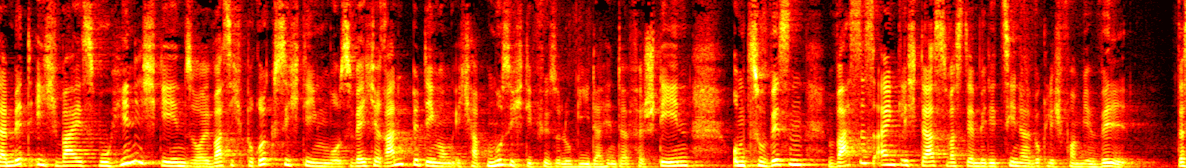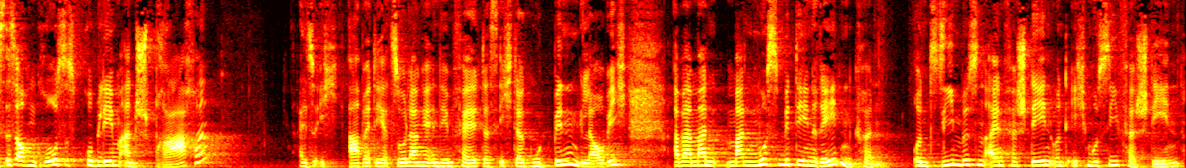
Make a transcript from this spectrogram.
damit ich weiß, wohin ich gehen soll, was ich berücksichtigen muss, welche Randbedingungen ich habe, muss ich die Physiologie dahinter verstehen, um zu wissen, was ist eigentlich das, was der Mediziner wirklich von mir will. Das ist auch ein großes Problem an Sprache. Also ich arbeite jetzt so lange in dem Feld, dass ich da gut bin, glaube ich. Aber man, man muss mit denen reden können. Und sie müssen einen verstehen und ich muss sie verstehen.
